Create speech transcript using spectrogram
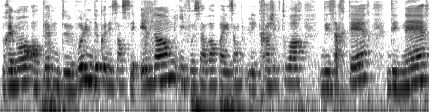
vraiment en termes de volume de connaissances, c'est énorme. Il faut savoir par exemple les trajectoires des artères, des nerfs,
